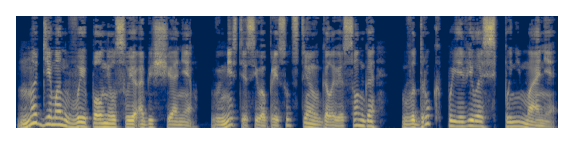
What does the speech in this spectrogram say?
Но демон выполнил свое обещание. Вместе с его присутствием в голове Сонга вдруг появилось понимание.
